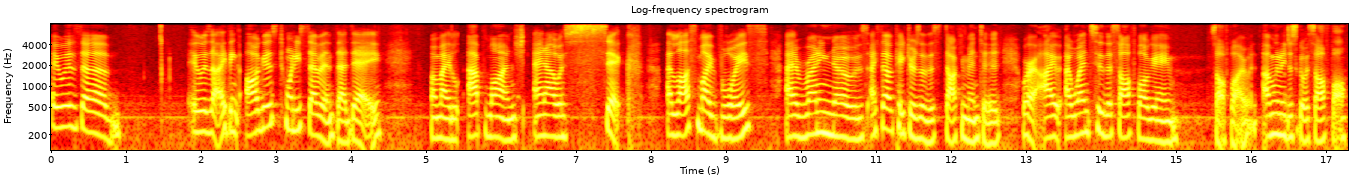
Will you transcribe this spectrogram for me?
it was um, it was I think August 27th that day when my app launched, and I was sick. I lost my voice. I had a running nose. I still have pictures of this documented where I, I went to the softball game. Softball. I went, I'm gonna just go with softball,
